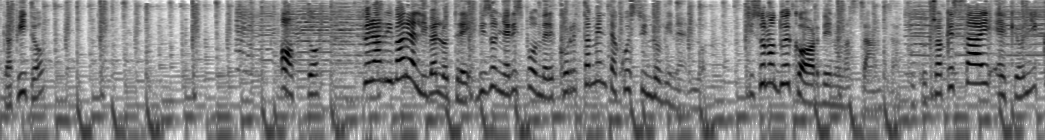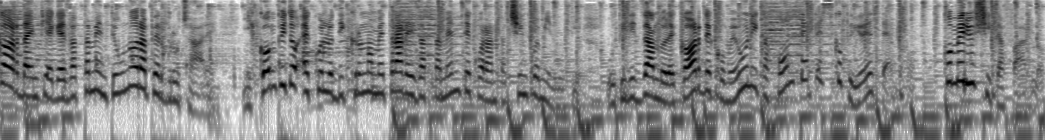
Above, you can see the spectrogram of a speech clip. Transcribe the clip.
Capito? 8. Per arrivare al livello 3 bisogna rispondere correttamente a questo indovinello. Ci sono due corde in una stanza. Tutto ciò che sai è che ogni corda impiega esattamente un'ora per bruciare. Il compito è quello di cronometrare esattamente 45 minuti, utilizzando le corde come unica fonte per scoprire il tempo. Come riuscite a farlo?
